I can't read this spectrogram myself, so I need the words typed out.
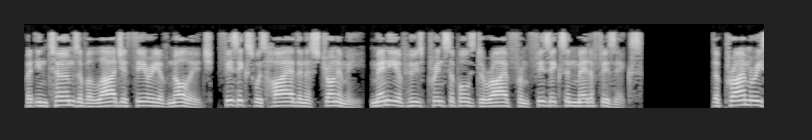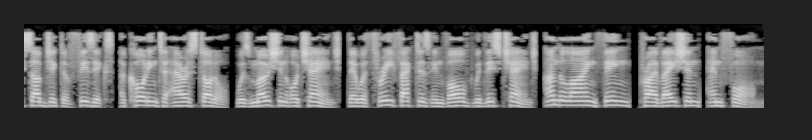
but in terms of a larger theory of knowledge, physics was higher than astronomy, many of whose principles derive from physics and metaphysics. The primary subject of physics, according to Aristotle, was motion or change. There were three factors involved with this change underlying thing, privation, and form.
